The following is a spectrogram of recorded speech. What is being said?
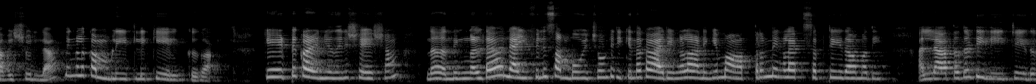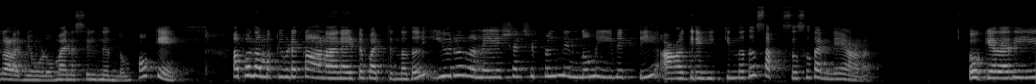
ആവശ്യമില്ല. നിങ്ങൾ കംപ്ലീറ്റ്ലി കേൾക്കുക. കേട്ട് കഴിഞ്ഞതിന് ശേഷം നിങ്ങളുടെ ലൈഫിൽ സംഭവിച്ചുകൊണ്ടിരിക്കുന്ന കാര്യങ്ങളാണെങ്കിൽ മാത്രം നിങ്ങൾ അക്സെപ്റ്റ് ചെയ്താൽ മതി. അല്ലാത്തത് ഡിലീറ്റ് ചെയ്ത് കളഞ്ഞോളൂ മനസ്സിൽ നിന്നും. ഓക്കെ അപ്പോൾ നമുക്കിവിടെ കാണാനായിട്ട് പറ്റുന്നത് ഈ ഒരു റിലേഷൻഷിപ്പിൽ നിന്നും ഈ വ്യക്തി ആഗ്രഹിക്കുന്നത് സക്സസ് തന്നെയാണ്. ഓക്കെ അതായത് ഈ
